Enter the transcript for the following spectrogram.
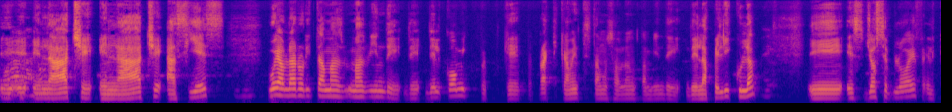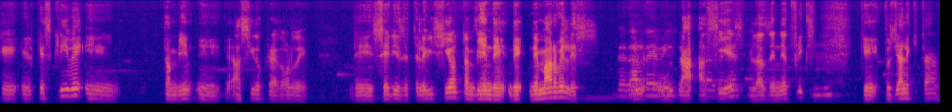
eh, morada, eh, en ¿no? la H, en la H, así es. Voy a hablar ahorita más, más bien de, de- del cómic, que prácticamente estamos hablando también de, de la película. Eh, es Joseph Loeb el que, el que escribe, eh, también ha sido creador de, de series de televisión, también de, de- de Marvel, es De Daredevil. ah, así es, Netflix. las de Netflix, que pues ya le quitaron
